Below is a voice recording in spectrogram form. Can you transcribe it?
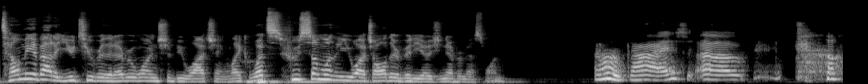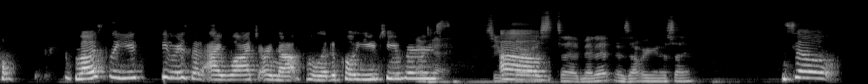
Tell me about a YouTuber that everyone should be watching. Like, what's who's someone that you watch all their videos, you never miss one? Oh gosh. Um, so most of the YouTubers that I watch are not political YouTubers. Okay, so you're Um, embarrassed to admit it. Is that what you're going to say? So,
